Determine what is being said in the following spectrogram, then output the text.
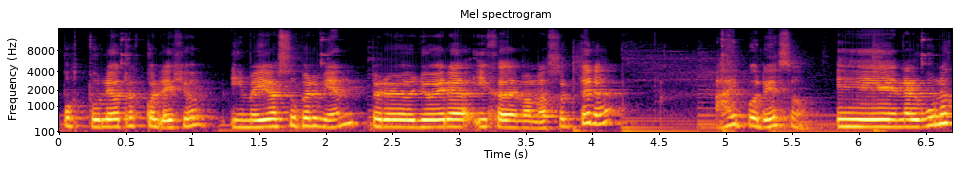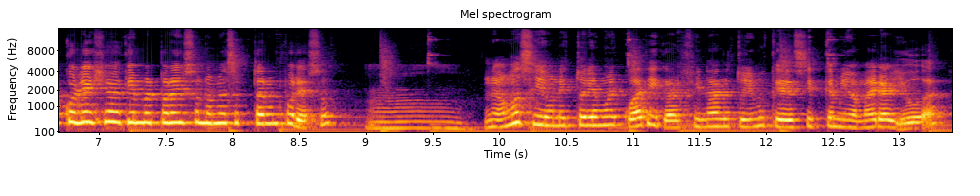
postulé a otros colegios y me iba súper bien, pero yo era hija de mamá soltera. ay, por eso. Eh, en algunos colegios aquí en Valparaíso no me aceptaron por eso. Mm, No, sí, una historia muy cuática. Al final tuvimos que decir que mi mamá era viuda.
